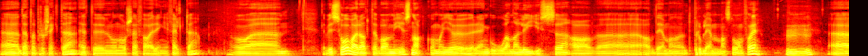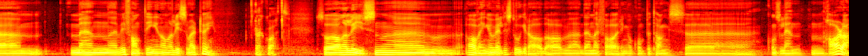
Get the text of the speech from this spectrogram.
Eh, dette prosjektet, etter noen års erfaring i feltet. Og det vi så, var at det var mye snakk om å gjøre en god analyse av, eh, av det man, problemet man står overfor. Mm. Men vi fant ingen analyseverktøy. Akkurat. Så analysen uh, avhenger i veldig stor grad av den erfaring og kompetanse konsulenten har. da.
